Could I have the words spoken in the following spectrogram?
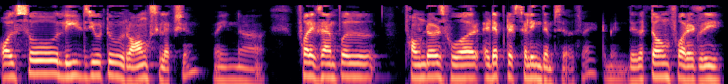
also leads you to wrong selection. I mean, uh, for example, founders who are adept at selling themselves, right? I mean, there's a term for it, very,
